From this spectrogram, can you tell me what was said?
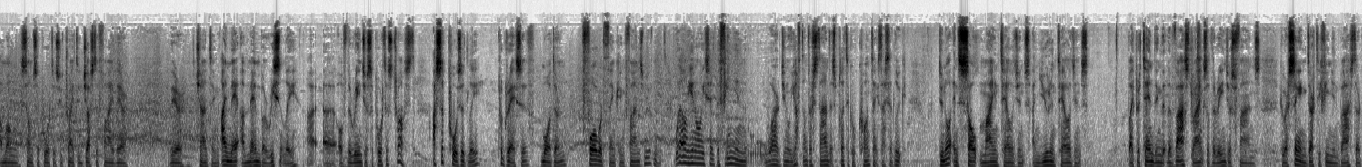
among some supporters who try to justify their their chanting. I met a member recently uh, uh, of the Ranger Supporters Trust, a supposedly progressive, modern, forward-thinking fans movement. Well, you know, he said the Fenian word, you know, you have to understand its political context. I said, look, do not insult my intelligence and your intelligence by pretending that the vast ranks of the Rangers fans who are singing Dirty Fenian Bastard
